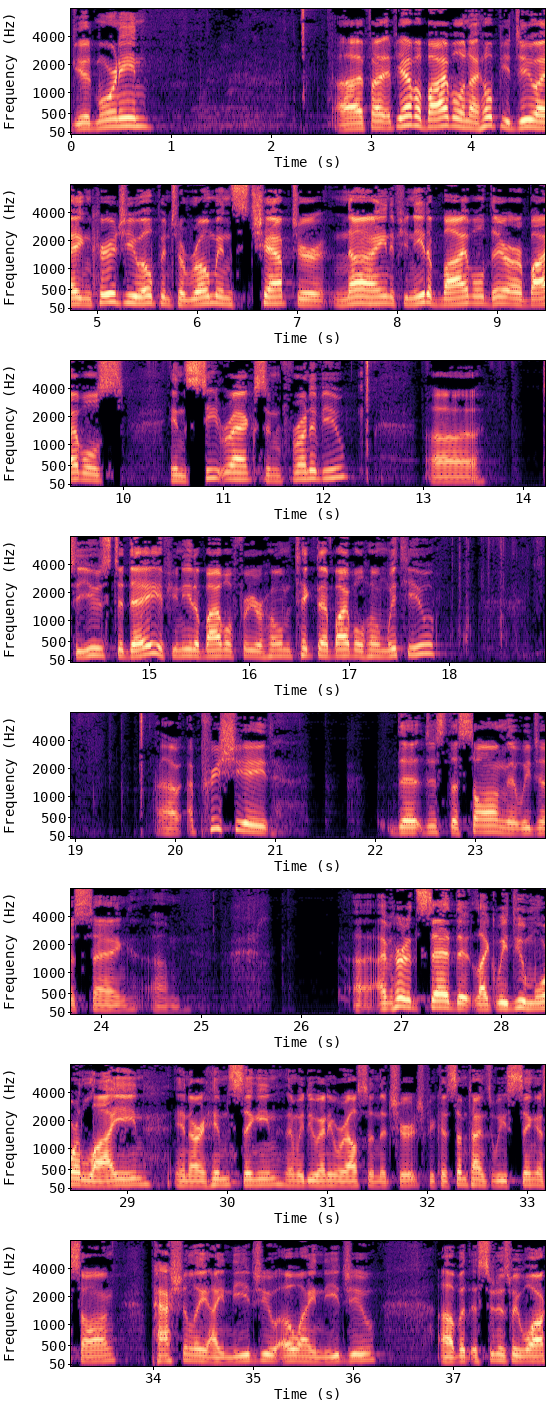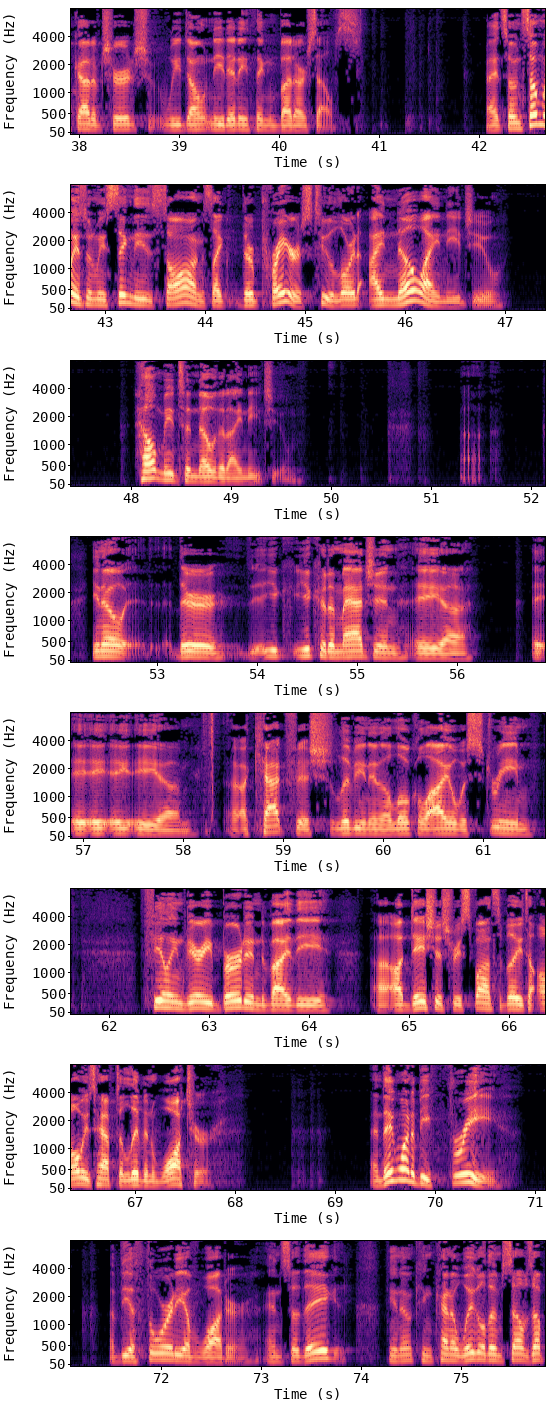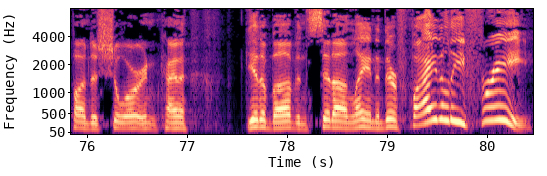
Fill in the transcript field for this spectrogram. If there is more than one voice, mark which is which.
Speaker 1: Good morning. Uh, if, I, if you have a Bible, and I hope you do, I encourage you open to Romans chapter 9. If you need a Bible, there are Bibles in seat racks in front of you uh, to use today. If you need a Bible for your home, take that Bible home with you. Uh, appreciate the, just the song that we just sang. Um, uh, I've heard it said that like we do more lying in our hymn singing than we do anywhere else in the church because sometimes we sing a song passionately, I need you, oh, I need you. Uh, but as soon as we walk out of church, we don't need anything but ourselves. Right? So, in some ways, when we sing these songs, like they're prayers too Lord, I know I need you. Help me to know that I need you. Uh, you know, there you you could imagine a uh, a, a, a, um, a, catfish living in a local Iowa stream, feeling very burdened by the uh, audacious responsibility to always have to live in water. And they want to be free of the authority of water. And so they, you know, can kind of wiggle themselves up onto shore and kind of get above and sit on land. And they're finally free.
